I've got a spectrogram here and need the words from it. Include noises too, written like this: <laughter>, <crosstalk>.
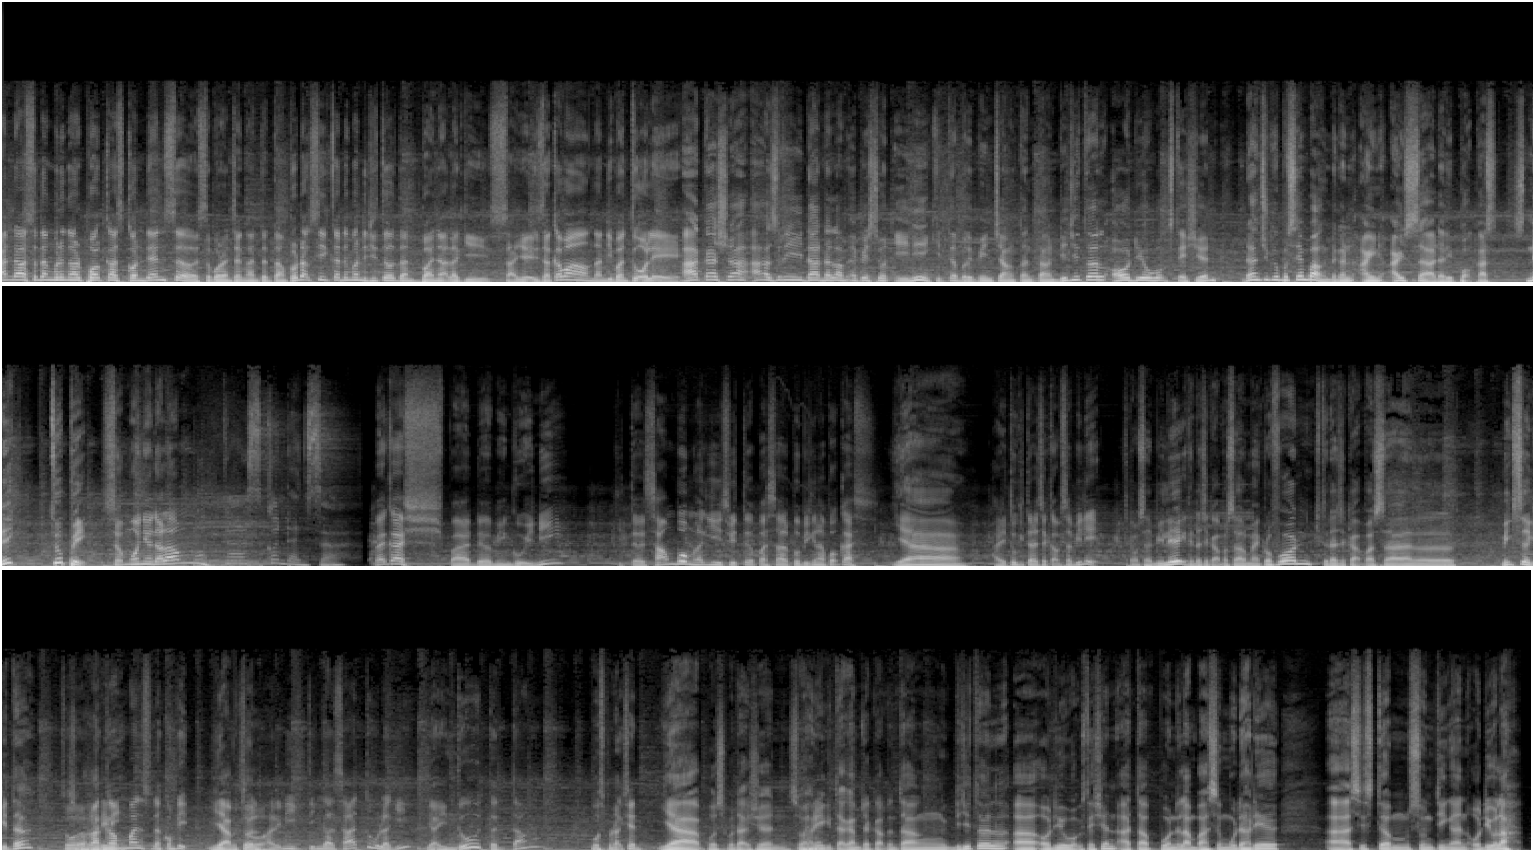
Anda sedang mendengar podcast Condenser, sebuah rancangan tentang produksi kandungan digital dan banyak lagi. Saya Izzah Kamal dan dibantu oleh Akashah Azri dan dalam episod ini kita berbincang tentang digital audio workstation dan juga bersembang dengan Ain Aisyah dari podcast Sneak to Peek. semuanya dalam Podcast Condenser. Baik Kash, pada minggu ini kita sambung lagi cerita pasal pembikinan podcast. Ya, Hari tu kita dah cakap pasal bilik. Cakap pasal bilik, kita dah cakap pasal mikrofon, kita dah cakap pasal mixer kita. So, So, hari ni- rakaman sudah komplit. Ya, betul. So hari ni tinggal satu lagi iaitu hmm. tentang post production. Ya, post production. So hari Banyak- ini kita akan bercakap tentang digital uh, audio workstation ataupun dalam bahasa mudah dia uh, sistem suntingan audio lah.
